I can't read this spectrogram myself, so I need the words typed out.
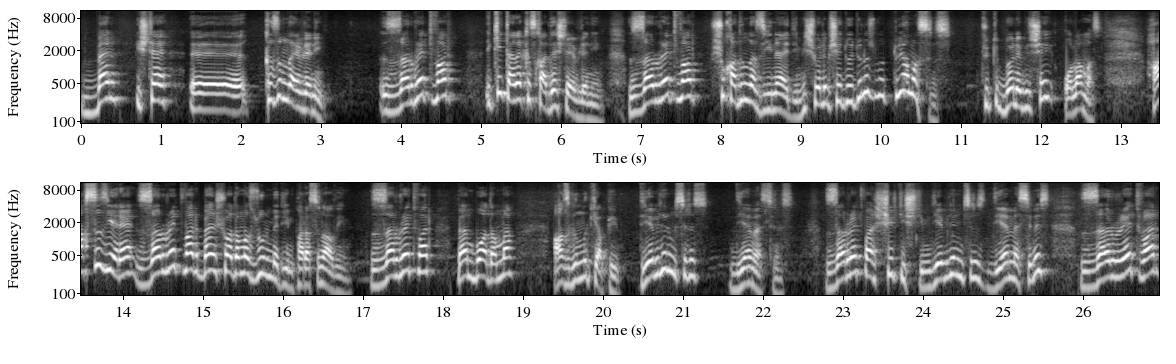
Ben işte e, kızımla evleneyim. Zaruret var. İki tane kız kardeşle evleneyim. Zaruret var. Şu kadınla zina edeyim. Hiç öyle bir şey duydunuz mu? Duyamazsınız. Çünkü böyle bir şey olamaz. Haksız yere zaruret var. Ben şu adama zulmedeyim, parasını alayım. Zaruret var. Ben bu adama azgınlık yapayım. Diyebilir misiniz? Diyemezsiniz. Zaruret var şirk işleyeyim diyebilir misiniz? Diyemezsiniz. Zaruret var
